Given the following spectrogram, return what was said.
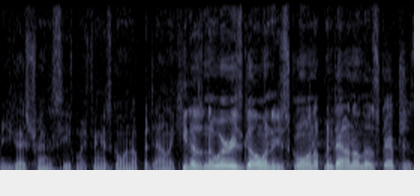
Are you guys trying to see if my finger's going up and down? Like, he doesn't know where he's going, and he's scrolling up and down on those scriptures.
